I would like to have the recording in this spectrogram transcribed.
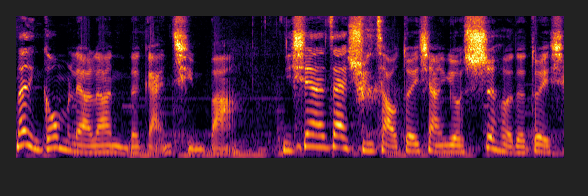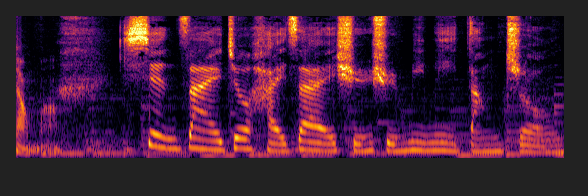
那你跟我们聊聊你的感情吧。你现在在寻找对象，有适合的对象吗？现在就还在寻寻觅觅当中，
